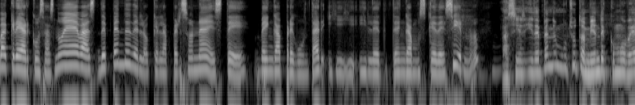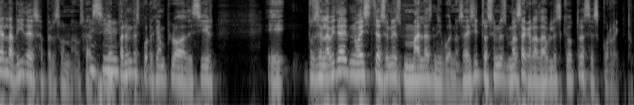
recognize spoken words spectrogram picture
va a crear cosas nuevas, depende de lo que la persona este venga a preguntar y, y le tengamos que decir, ¿no? Así es, y depende mucho también de cómo vea la vida esa persona. O sea, si aprendes, por ejemplo, a decir, eh, pues en la vida no hay situaciones malas ni buenas, hay situaciones más agradables que otras, es correcto.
